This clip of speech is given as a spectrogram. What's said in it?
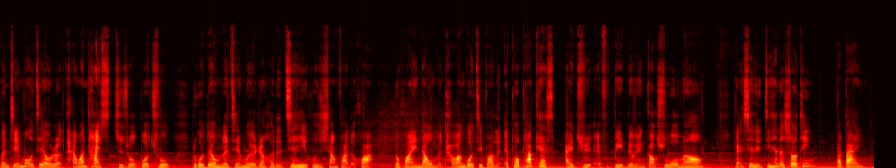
本节目借由了台湾 Times 制作播出。如果对我们的节目有任何的建议或是想法的话，都欢迎到我们台湾国际报的 Apple Podcast、IG、FB 留言告诉我们哦。感谢你今天的收听，拜拜。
